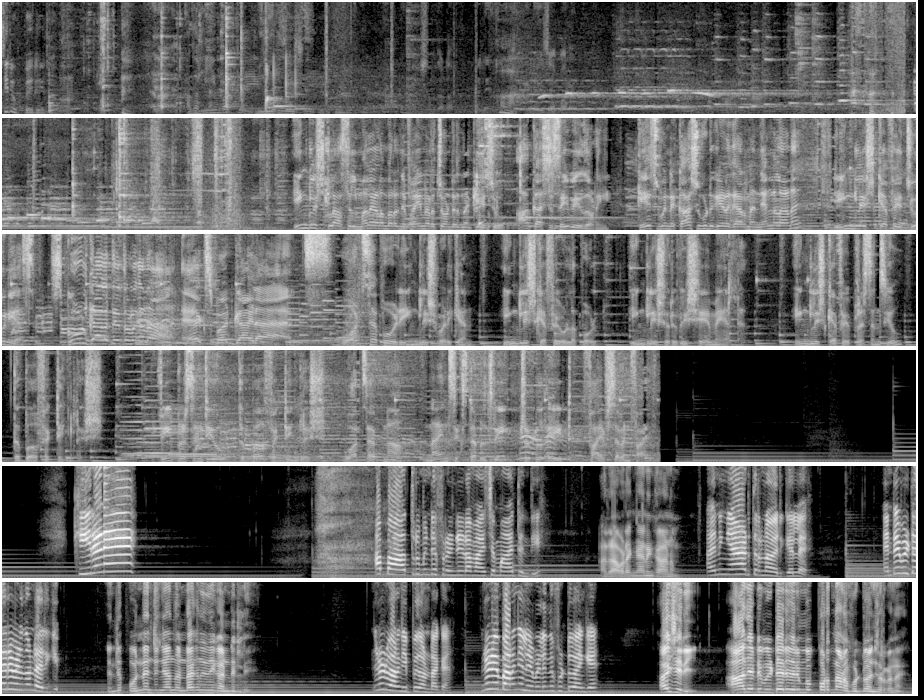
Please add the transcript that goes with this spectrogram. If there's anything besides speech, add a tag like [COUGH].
ഇച്ചിരി ഉപ്പേരി? അതല്ല. ഇംഗ്ലീഷ് ക്ലാസ്സിൽ മലയാളം പറഞ്ഞ് ഫൈൻ അടച്ചുകൊണ്ടിരുന്ന കേശു ആ കാശ് സേവ് ചെയ്തു തുടങ്ങി. കേശുവിന്റെ കാശ് കൊടുക്കുകയുടെ കാരണം ഞങ്ങളാണ് ഇംഗ്ലീഷ് കഫേ ജൂനിയേഴ്സ്. സ്കൂൾ കാലത്തെ തുടങ്ങുന്ന എക്സ്പെർട്ട് ഗൈഡൻസ് വാട്സാപ്പ് വഴി ഇംഗ്ലീഷ് പഠിക്കാൻ ഇംഗ്ലീഷ് കഫേ ഉള്ളപ്പോൾ ഇംഗ്ലീഷ് ഒരു വിഷയമേ അല്ല. English cafe presents you the perfect English. We present you the perfect English WhatsApp നാ nine six double three triple eight five seven five കിരണേ! ആ ബാത്റൂമിന്റെ ഫ്രണ്ടിടാൻ വായിച്ച മാറ്റെന്തി അത് അവിടെ എങ്ങാനും കാണും. അതിന് ഞാൻ എടുത്തിടണമായിരിക്കും അല്ലേ? എന്റെ വീട്ടുകാർ വരുന്നുണ്ടായിരിക്കും. എന്റെ പൊന്നഞ്ചു ഞാൻ ഉണ്ടാക്കുന്നത് നീ കണ്ടില്ലേ? നിന്നോട് പറഞ്ഞു ഇപ്പൊ ഉണ്ടാക്കാൻ. നിന്നോട് ഞാൻ പറഞ്ഞില്ലേ വെളിന്ന് ഫുഡ് വാങ്ങിക്കാൻ? അത് ശരി. ആദ്യമായിട്ട് വീട്ടുകാർ വരുമ്പോൾ പുറത്താണോ ഫുഡ് വാങ്ങിച്ചു പറഞ്ഞാൽ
